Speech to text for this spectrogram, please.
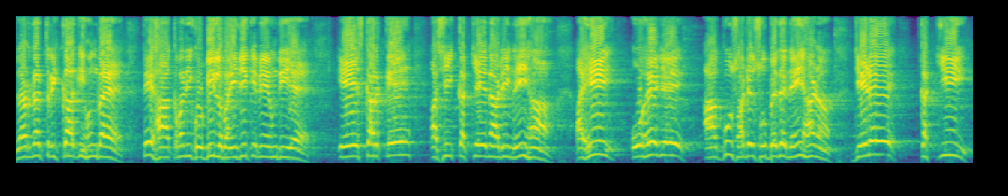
ਲੜਨ ਦਾ ਤਰੀਕਾ ਕੀ ਹੁੰਦਾ ਹੈ? ਤੇ ਹਾਕਮਾਂ ਦੀ ਗੋਡੀ ਲਵਾਈ ਦੀ ਕਿਵੇਂ ਹੁੰਦੀ ਹੈ? ਇਸ ਕਰਕੇ ਅਸੀਂ ਕੱਚੇ ਨਾੜੀ ਨਹੀਂ ਹਾਂ। ਅਸੀਂ ਉਹੇ ਜੇ ਆਗੂ ਸਾਡੇ ਸੂਬੇ ਦੇ ਨਹੀਂ ਹਨ, ਜਿਹੜੇ ਕੱਚੀ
